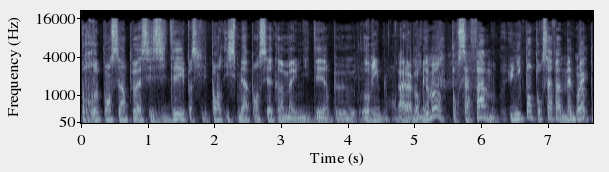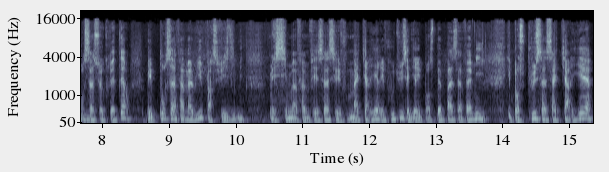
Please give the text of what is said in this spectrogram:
repenser un peu à ses idées, parce qu'il pense, il se met à penser quand même à une idée un peu horrible. À l'avortement. pour sa femme, uniquement pour sa femme, même pas pour sa secrétaire, mais pour sa femme à lui, parce qu'il se dit, mais, mais si ma femme fait ça, c'est ma carrière est foutue, c'est-à-dire il pense même pas à sa famille, il pense plus à sa carrière,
